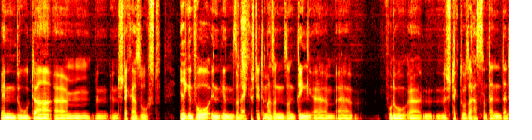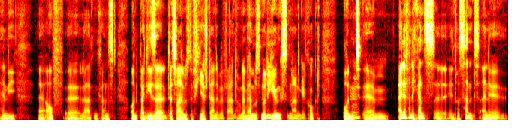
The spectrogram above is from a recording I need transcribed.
Wenn du da ähm, einen Stecker suchst, irgendwo in, in so einer Ecke steht da mal so ein, so ein Ding, ähm, äh, wo du äh, eine Steckdose hast und dann dein Handy äh, aufladen kannst. Und bei dieser, das war übrigens eine Vier-Sterne-Bewertung. Ne? Wir haben uns nur die jüngsten angeguckt und mhm. ähm, eine fand ich ganz äh, interessant. Eine,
